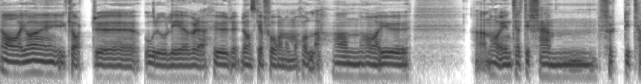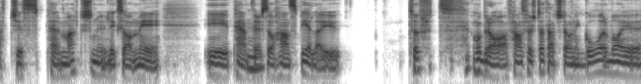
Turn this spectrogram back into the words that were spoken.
Ja, jag är ju klart eh, orolig över det. Hur de ska få honom att hålla. Han har ju han har ju en 35-40 touches per match nu liksom i, i Panthers. Mm. Och han spelar ju tufft och bra. Hans första touchdown igår var ju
